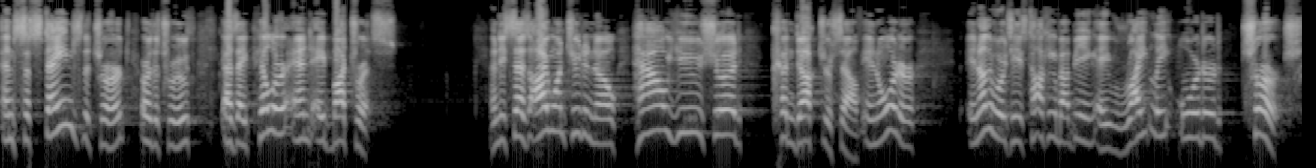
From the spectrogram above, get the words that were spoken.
and sustains the church or the truth as a pillar and a buttress. And he says, I want you to know how you should conduct yourself in order, in other words, he's talking about being a rightly ordered church.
